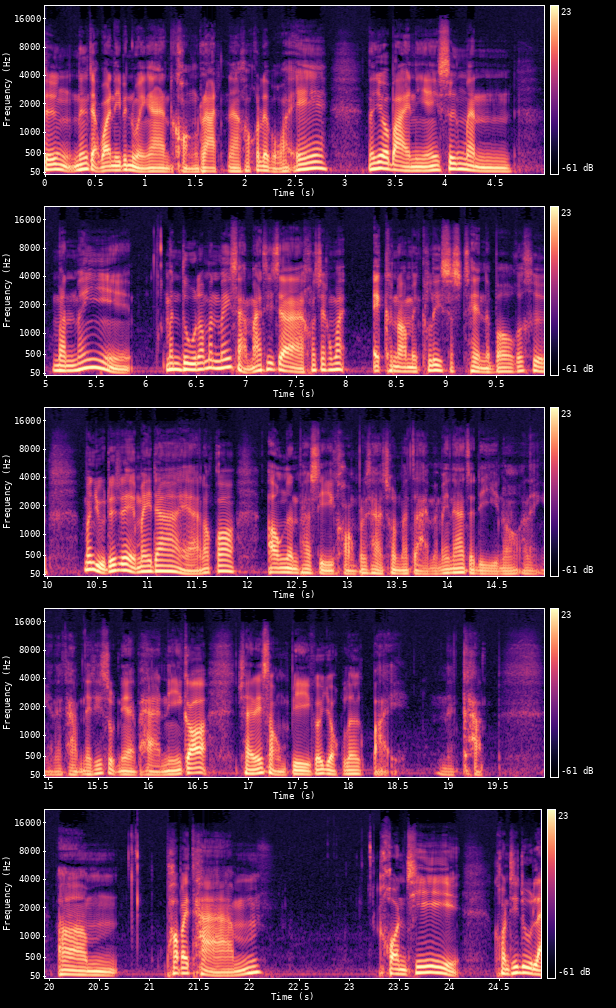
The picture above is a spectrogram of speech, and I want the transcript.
ซึ่งเนื่องจากว่านี้เป็นหน่วยงานของรัฐนะเขาก็เลยบอกว่า เอ๊นโยบายนี้ซึ่งมันมันไม่มันดูแล้วมันไม่สามารถที่จะเขาใช้คำว่า economically sustainable ก็คือมันอยู่ด้วยตัวเองไม่ได้อะแล้วก็เอาเงินภาษีของประชาชนมาจ่ายมันไม่น่าจะดีเนาะอะไรเงี้ยนะครับในที่สุดเนี่ยแผนนี้ก็ใช้ได้ 2 ปีก็ยกเลิกไปนะครับอมพอไปถามคนที่คนที่ดูแล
